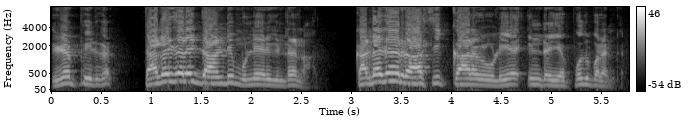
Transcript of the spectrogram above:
இழப்பீர்கள். தடைகளை தாண்டி முன்னேறுகின்ற நாள். கடக ராசிக்காரர்களுடைய இன்றைய பொது பலன்கள்.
